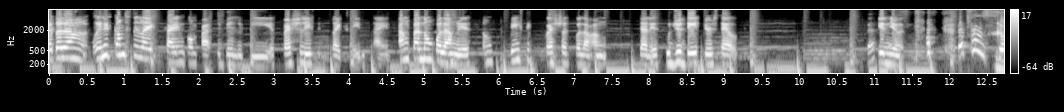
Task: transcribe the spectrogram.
ito lang, when it comes to like sign compatibility, especially if it's like same sign, ang tanong ko lang is, ang basic question ko lang, ang dyan is, would you date yourself? That, Yun yun. that sounds so,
